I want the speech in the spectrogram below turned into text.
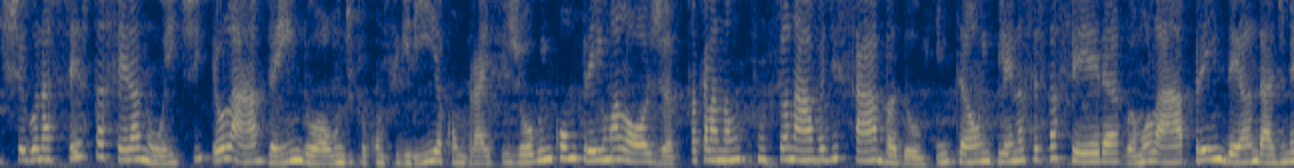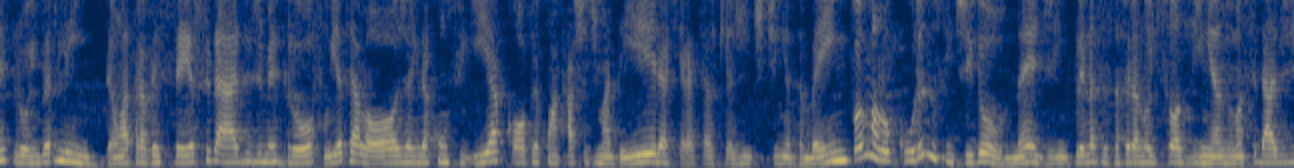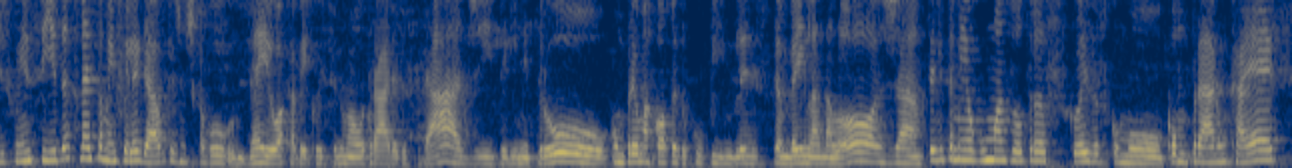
e chegou na sexta-feira à noite. Eu lá vendo onde que eu conseguiria comprar esse jogo, encontrei uma loja, só que ela não funcionava de sábado. Então, em plena sexta-feira, vamos lá aprender a andar de metrô em Berlim. Então, atravessei a cidade de metrô, fui até a loja, ainda consegui a cópia com a caixa de madeira, que era aquela que a gente tinha também. Foi uma loucura no sentido, né, de em plena sexta-feira à noite sozinha numa cidade desconhecida, mas também foi legal porque a gente acabou, né, eu acabei conhecendo uma outra área da cidade, peguei metrô, comprei uma cópia do Coop em inglês também lá na loja. Teve também algumas outras coisas como comprar um KS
